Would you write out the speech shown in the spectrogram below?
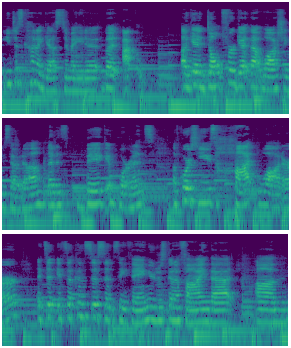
you just kind of guesstimate it, but I, again, don't forget that washing soda. That is big importance. Of course, use hot water. It's a it's a consistency thing. You're just gonna find that um,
